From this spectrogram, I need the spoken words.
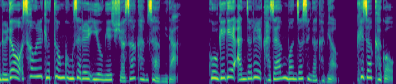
오늘도 서울교통공사를 이용해 주셔서 감사합니다. 고객의 안전을 가장 먼저 생각하며 쾌적하고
